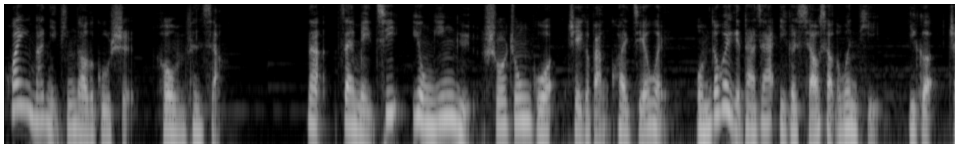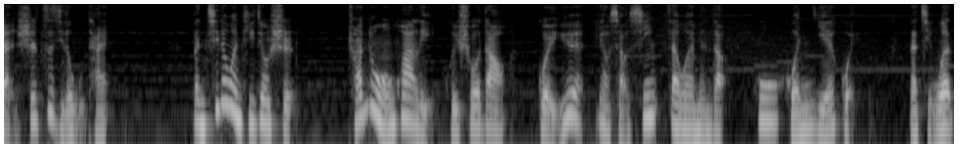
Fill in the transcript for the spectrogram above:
欢迎把你听到的故事和我们分享。 那在每期用英语说中国这个板块结尾，我们都会给大家一个小小的问题，一个展示自己的舞台。本期的问题就是：传统文化里会说到鬼月要小心在外面的孤魂野鬼。那请问，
